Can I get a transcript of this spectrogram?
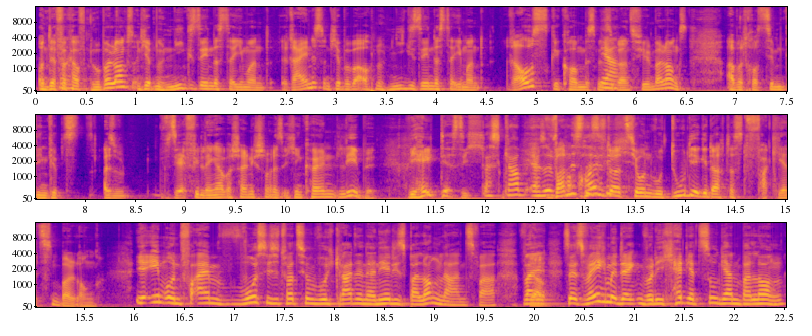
Und der verkauft nur Ballons und ich habe noch nie gesehen, dass da jemand rein ist und ich habe aber auch noch nie gesehen, dass da jemand rausgekommen ist mit Ja. so ganz vielen Ballons. Aber trotzdem, den gibt's also sehr viel länger wahrscheinlich schon, als ich in Köln lebe. Wie hält der sich? Das glaub, also Wann ist eine Situation, wo du dir gedacht hast, fuck, jetzt ein Ballon? Ja, eben, und vor allem, wo ist die Situation, wo ich gerade in der Nähe dieses Ballonladens war? Weil, Ja. selbst wenn ich mir denken würde, ich hätte jetzt so gern einen Ballon,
